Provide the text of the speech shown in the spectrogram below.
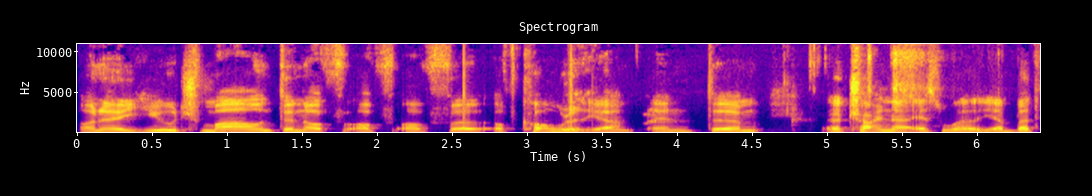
on a huge mountain of of of, uh, of coal, yeah, and um, uh, China as well, yeah. But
